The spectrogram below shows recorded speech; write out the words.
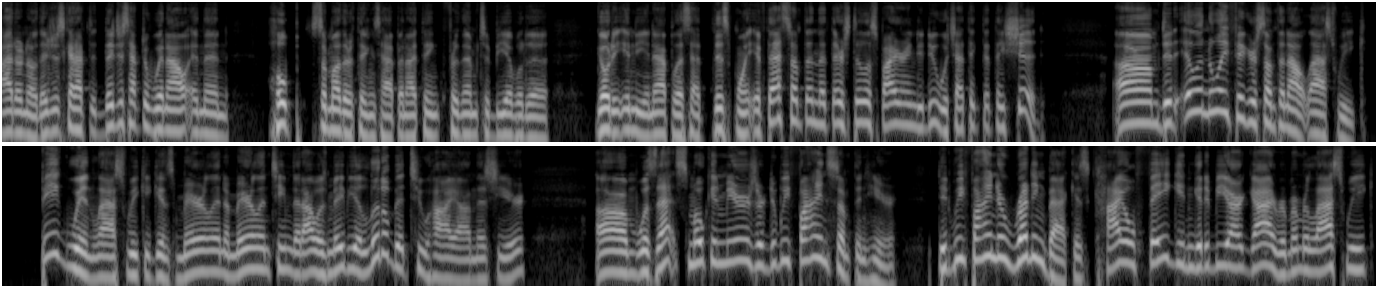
I don't know. They just kind have to. They just have to win out and then hope some other things happen. I think for them to be able to go to Indianapolis at this point, if that's something that they're still aspiring to do, which I think that they should. Um, did Illinois figure something out last week? Big win last week against Maryland, a Maryland team that I was maybe a little bit too high on this year. Um, was that smoke and mirrors, or did we find something here? Did we find a running back? Is Kyle Feagin going to be our guy? Remember last week,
